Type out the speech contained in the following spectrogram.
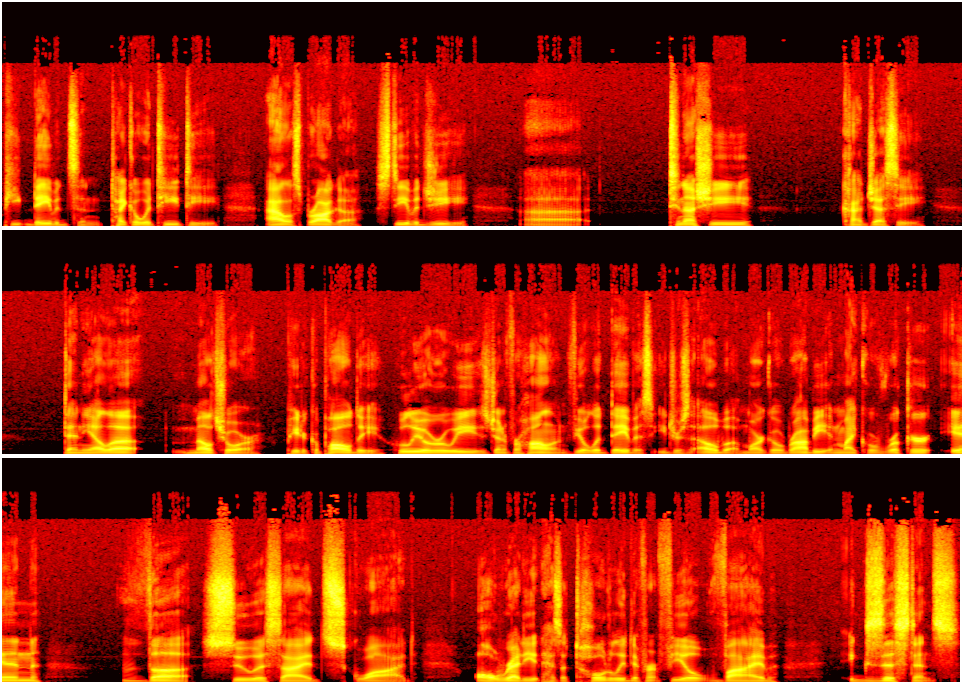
Pete Davidson, Taika Waititi, Alice Braga, Steve Agee, uh, Tinashe Kajese, Daniela Melchior, Peter Capaldi, Julio Ruiz, Jennifer Holland, Viola Davis, Idris Elba, Margot Robbie, and Michael Rooker in the Suicide Squad. Already, it has a totally different feel, vibe, existence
